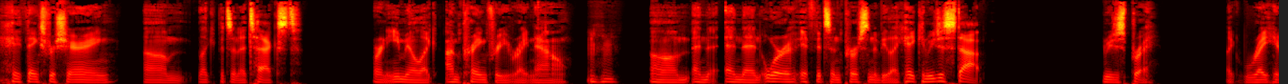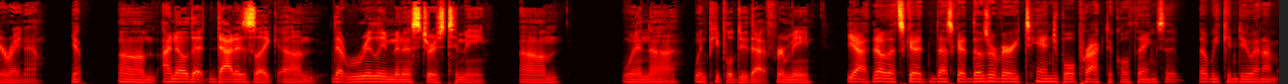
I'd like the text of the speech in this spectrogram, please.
"Hey, thanks for sharing." Um, like if it's in a text or an email, like I'm praying for you right now. Mhm. Um, and and then, or if it's in person, to be like, "Hey, can we just stop? Can we just pray, like right here, right now?" Yep. Um, I know that that is like um, that really ministers to me. Um, when uh when people do that for me. Yeah, no, that's good. That's good. Those are very tangible, practical things that, that we can do. And I'm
